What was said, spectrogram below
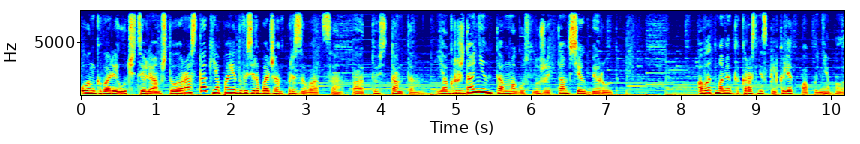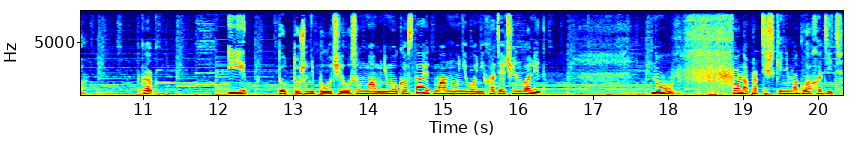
он говорил учителям, что раз так, я поеду в Азербайджан призываться. А, то есть там-то я гражданин, там могу служить, там всех берут. А в этот момент как раз несколько лет папы не было. Как? И тут тоже не получилось. Он маму не мог оставить, мама у него не ходячий инвалид. Ну, она практически не могла ходить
